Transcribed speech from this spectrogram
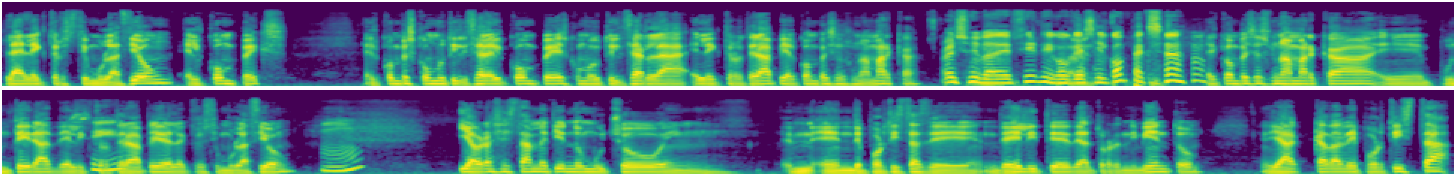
la electroestimulación, el COMPEX. El COMPEX, cómo utilizar el COMPEX, cómo utilizar la electroterapia. El COMPEX es una marca. Eso iba a decir, digo, que es el Compex. El COMPEX es una marca eh, puntera de electroterapia y de electroestimulación. ¿Mm? Y ahora se está metiendo mucho en, en- en deportistas de élite, de, alto rendimiento. Ya cada deportista,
